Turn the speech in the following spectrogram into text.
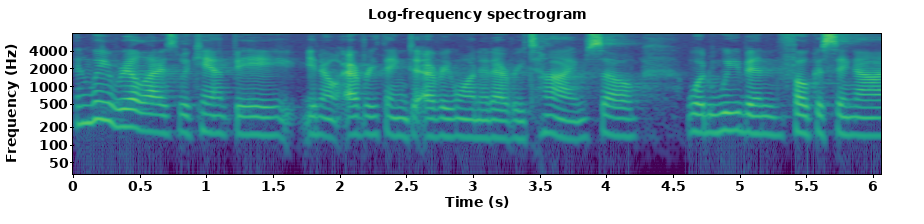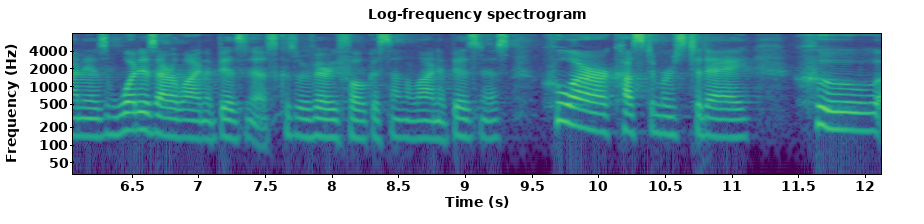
And we realize we can't be, you know, everything to everyone at every time. So what we've been focusing on is what is our line of business, because we're very focused on the line of business. Who are our customers today? Who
